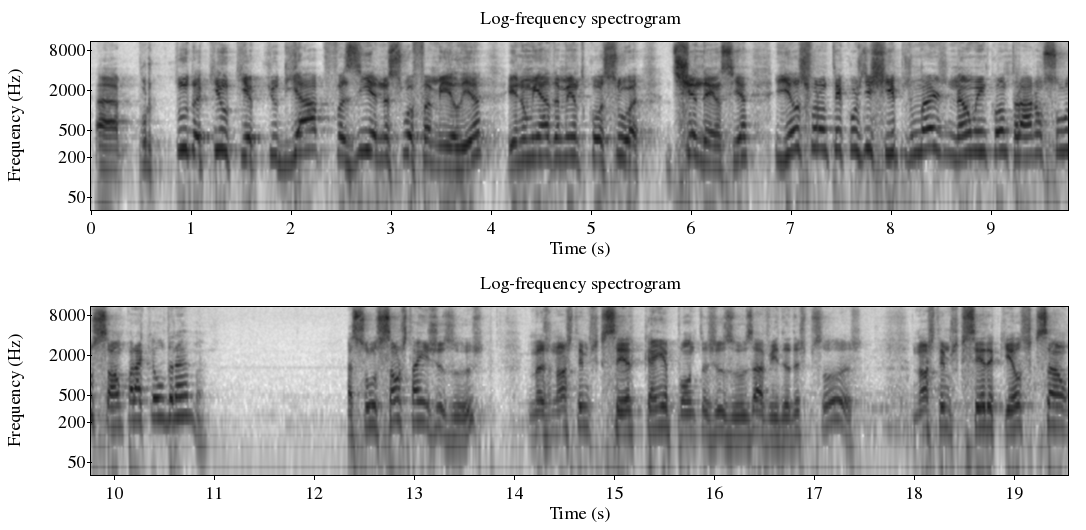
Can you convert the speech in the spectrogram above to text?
uh, por tudo aquilo que, que, o diabo fazia na sua família, e nomeadamente com a sua descendência, e eles foram ter com os discípulos, mas não encontraram solução para aquele drama. A solução está em Jesus, mas nós temos que ser quem aponta Jesus à vida das pessoas. Nós temos que ser aqueles que são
